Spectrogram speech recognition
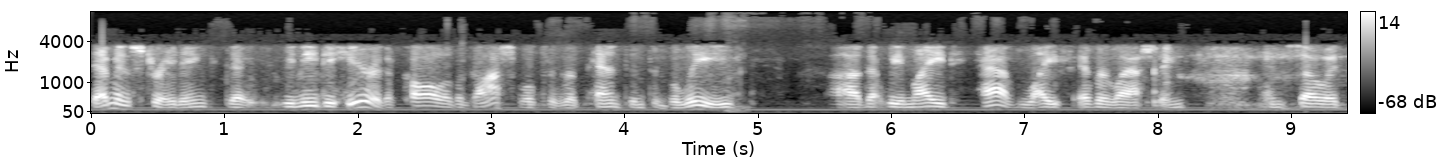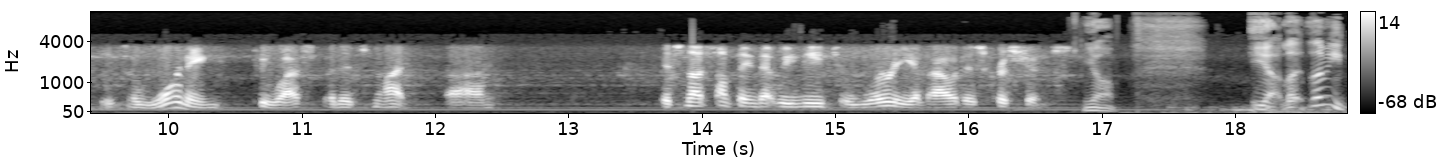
demonstrating, that we need to hear the call of the gospel to repent and to believe. uh, that we might have life everlasting. And so it, it's a warning to us, but it's not um, it's not something that we need to worry about as Christians. Yeah. Yeah, let, let me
